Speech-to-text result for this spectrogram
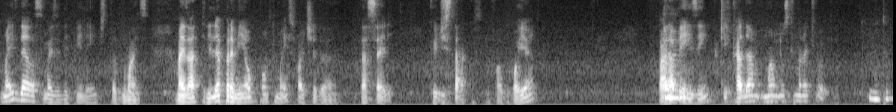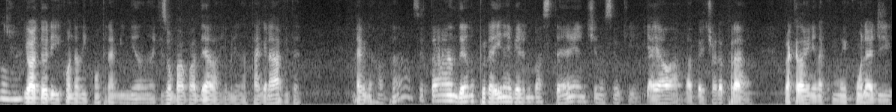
mais dela, assim, mais independente e tudo mais. Mas a trilha, pra mim, é o ponto mais forte da, da série. Que eu destaco, assim, eu falo, olha... Parabéns, hein? Porque cada uma música é melhor que outra. Muito boa. E eu adorei quando ela encontra a menina que zombava dela, e a menina tá grávida. Aí a menina fala, ah, você tá andando por aí, né? Viajando bastante, não sei o quê. E aí ela, a Beth olha pra, pra aquela menina com uma com um olhar de,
